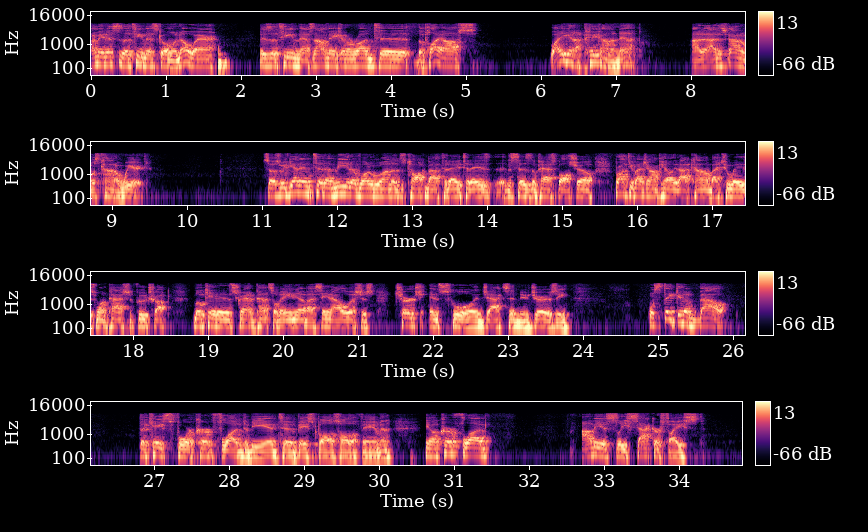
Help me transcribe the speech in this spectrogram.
I mean, this is a team that's going nowhere. This is a team that's not making a run to the playoffs. Why are you going to pick on them? I, I just found it was kind of weird. So as we get into the meat of what we wanted to talk about today, today is this is the Passball Show, brought to you by JohnPielli.com, by Two Ways One Passion Food Truck, located in Scranton, Pennsylvania, by St. Aloysius Church and School in Jackson, New Jersey. Was thinking about the case for Curt Flood to be into baseball's Hall of Fame, and you know, Curt Flood obviously sacrificed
